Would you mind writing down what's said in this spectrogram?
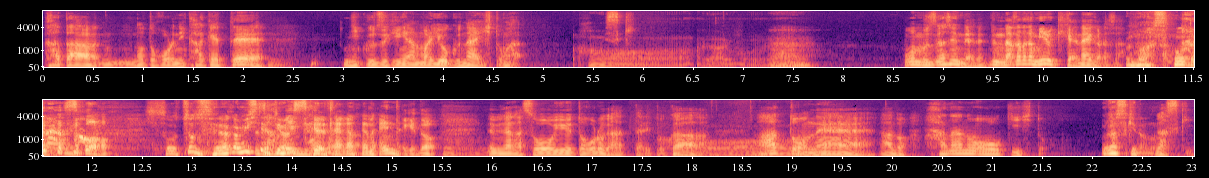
肩のところにかけて、肉付きがあんまり良くない人が好き。これ難しいんだよね。でもなかなか見る機会ないからさ。まあそうだよね そう。そうちょっと背中見せてって言われて見せてるなかなかないんだけど、でもなんかそういうところがあったりとか、あとね、あの、鼻の大きい人が好きなの？が好き。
